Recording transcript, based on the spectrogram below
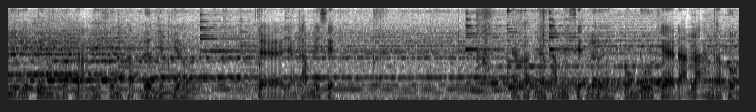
มีลิฟต์ไม่มีรถรางให้ขึ้นครับเดินอย่างเดียว แต่ยังทำไม่เสร็จนะครับยังทำไม่เสร็จเลยคงดูแค่ด้านล่างครับผม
